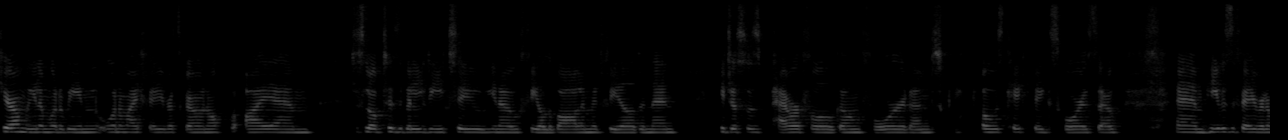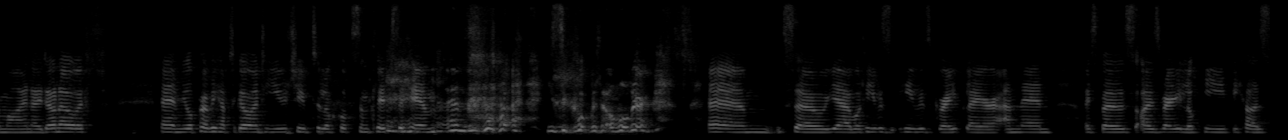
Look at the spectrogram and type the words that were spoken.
Kieran Whelan would have been one of my favourites growing up. I um just loved his ability to, you know, feel the ball in midfield and then he just was powerful going forward and always kicked big scores. So um, he was a favorite of mine. I don't know if um, you'll probably have to go onto YouTube to look up some clips of him. he's a good bit older. Um, so yeah, but he was he was a great player. And then I suppose I was very lucky because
